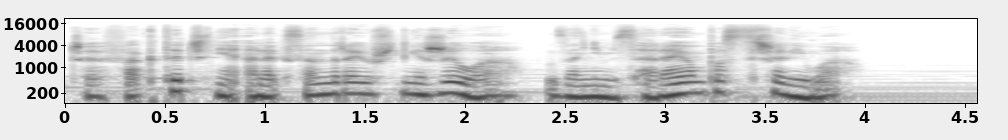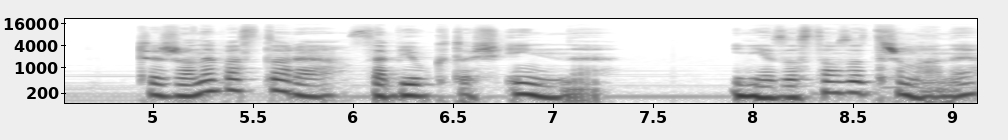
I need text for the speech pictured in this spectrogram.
czy faktycznie Aleksandra już nie żyła, zanim Sara ją postrzeliła? Czy żonę pastora zabił ktoś inny, i nie został zatrzymany?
